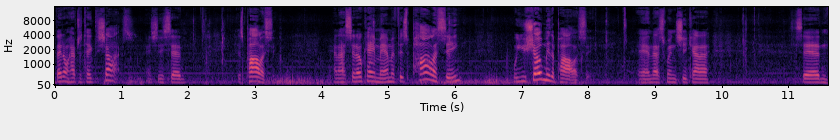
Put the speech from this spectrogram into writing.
they don't have to take the shots. And she said, It's policy. And I said, Okay, ma'am, if it's policy, will you show me the policy? And that's when she kind of said,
